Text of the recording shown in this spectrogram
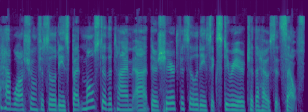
have washroom facilities, but most of the time uh, there's shared facilities exterior to the house itself.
